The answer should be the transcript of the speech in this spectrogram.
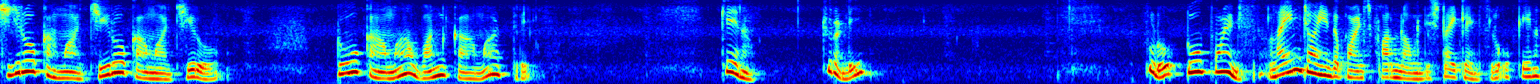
zero comma zero comma zero two comma one comma three. ఓకేనా? చూడండి. ఇప్పుడు two points line joining the points formula ఉంది స్ట్రైట్ లైన్స్లో ఓకేనా?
